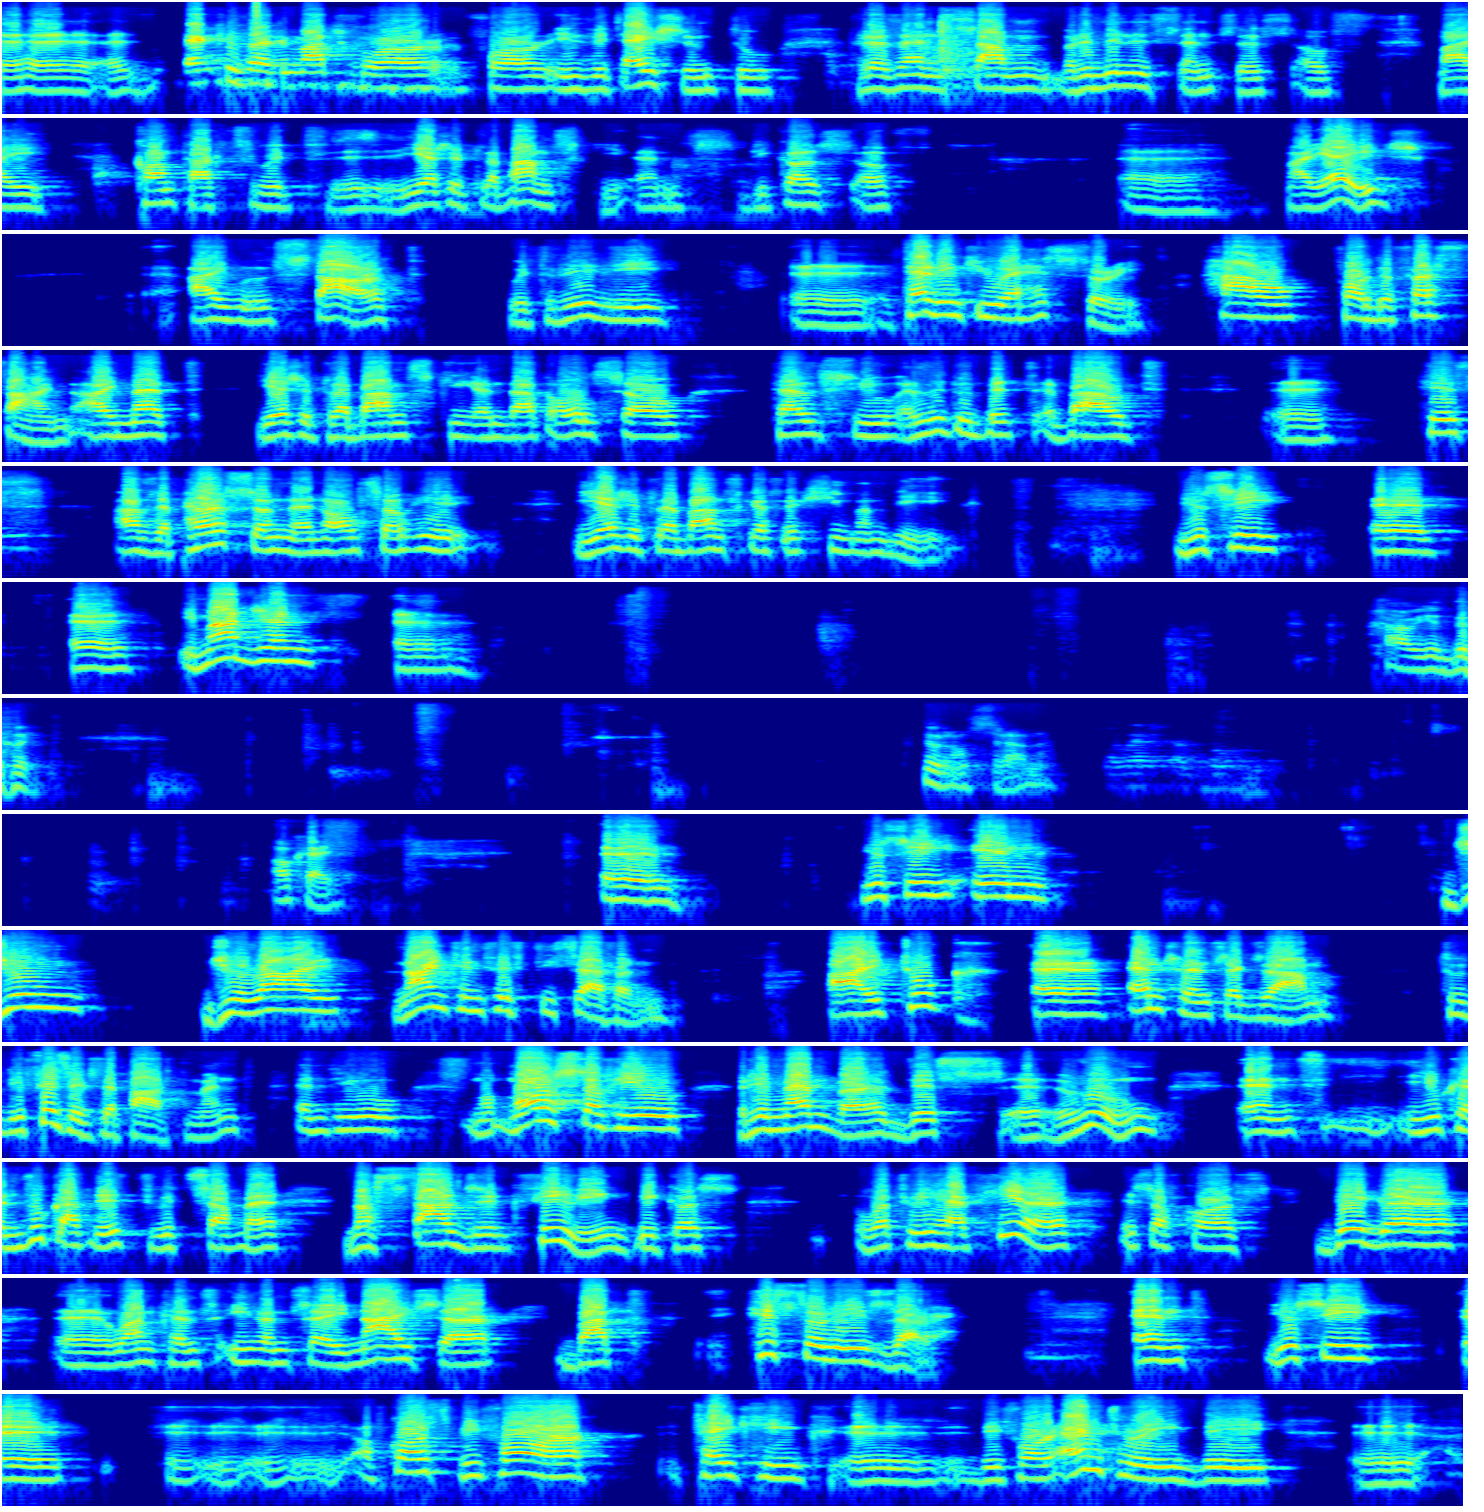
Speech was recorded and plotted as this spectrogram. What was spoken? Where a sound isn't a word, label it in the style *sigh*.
Uh, thank you very much for for invitation to present some reminiscences of my contacts with uh, Jerzy Plebanski. And because of uh, my age, I will start with really uh, telling you a history, how for the first time I met Jerzy Plebanski, and that also tells you a little bit about uh, his as a person and also he, Jerzy Plebanski as a human being. You see, uh, uh, imagine uh, how you do it. Którą stronę? Okay. Um, you see, in June, July 1957, I took an entrance exam to the physics department, and you, most of you remember this uh, room, and you can look at it with some uh, nostalgic feeling because what we have here is, of course, bigger, uh, one can even say nicer, but history is there. And you see, uh, of course, before taking, uh, before entering the uh,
